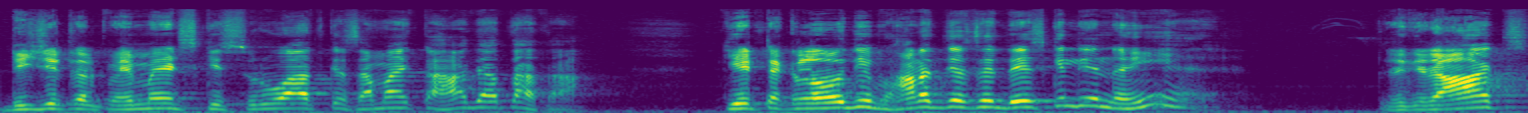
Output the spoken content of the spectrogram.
डिजिटल पेमेंट्स की शुरुआत के समय कहा जाता था कि ये टेक्नोलॉजी भारत जैसे देश के लिए नहीं है, लेकिन आज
